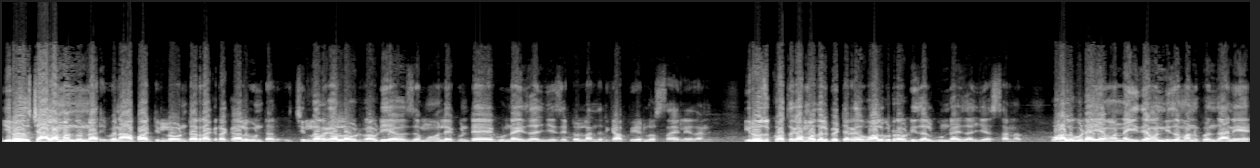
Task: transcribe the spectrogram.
ఈరోజు చాలామంది ఉన్నారు. ఈవెన్ ఆ పార్టీలో ఉంటారు రకరకాలుగా ఉంటారు. చిల్లరగా లౌడ్ రౌడీయిజము లేకుంటే గుండాయిజాలు చేసేటోళ్ళందరికీ ఆ పేర్లు వస్తాయి లేదని ఈరోజు కొత్తగా మొదలు పెట్టారు కదా వాళ్ళు కూడా రౌడీజాలు గుండాయిజాలు చేస్తున్నారు. వాళ్ళు కూడా ఏమన్నా ఇదేమన్నా నిజం అనుకుని దాన్ని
